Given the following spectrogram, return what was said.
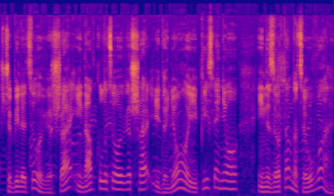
що біля цього вірша, і навколо цього вірша, і до нього, і після нього, і не звертав на це уваги.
